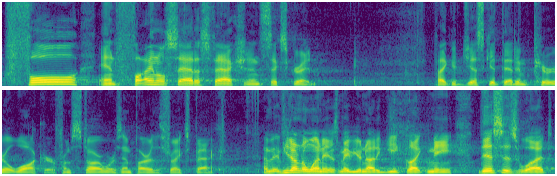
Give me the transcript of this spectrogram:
full and final satisfaction in sixth grade. If I could just get that Imperial Walker from Star Wars Empire that Strikes Back. I mean, if you don't know what it is, maybe you're not a geek like me. This is what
